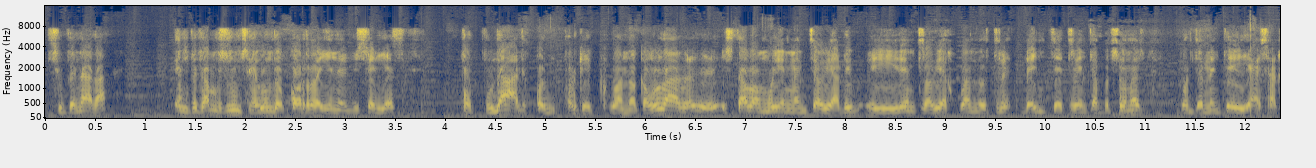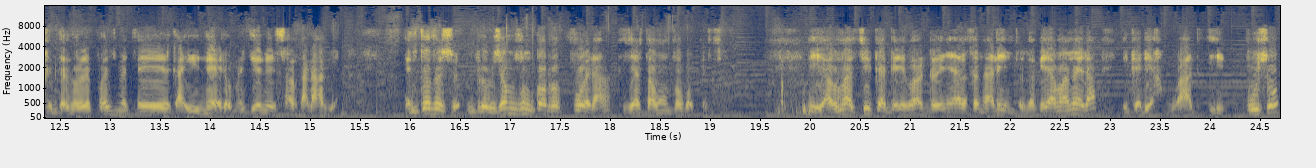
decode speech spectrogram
supe nada. Empezamos un segundo corro ahí en el Miserias, popular, porque cuando acabó la, estaba muy enganchado y, dentro había jugando 20, 30 personas fuertemente y a esa gente no le puedes meter gallinero, ¿me entiendes? Algarabia. Entonces improvisamos un corro fuera, que ya estaba un poco pecho. y a una chica que, llegó, que venía del Genarín pues, de aquella manera y quería jugar y puso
